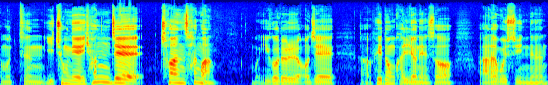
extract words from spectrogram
아무튼 이 총리의 현재 처한 상황 뭐 이거를 어제 어, 회동 관련해서 알아볼 수 있는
